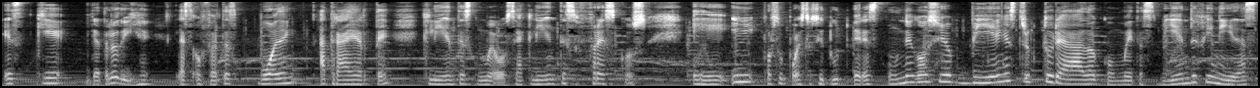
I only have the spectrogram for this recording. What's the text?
es que, ya te lo dije, las ofertas pueden atraerte clientes nuevos, o sea, clientes frescos. Eh, y, por supuesto, si tú eres un negocio bien estructurado, con metas bien definidas,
